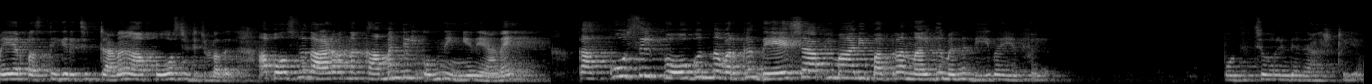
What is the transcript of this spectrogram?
മേയർ പ്രസിദ്ധീകരിച്ചിട്ടാണ് ആ പോസ്റ്റ് ഇട്ടിട്ടുള്ളത്. ആ പോസ്റ്റിന് താഴെ വന്ന കമന്റിൽ ഒന്നിങ്ങനെയാണ് കക്കൂസിൽ പോകുന്നവർക്ക് ദേശാഭിമാനി പത്രം നൽകുമെന്ന് ഡിവൈഎഫ്ഐ പൊതിച്ചോറിന്റെ രാഷ്ട്രീയം.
